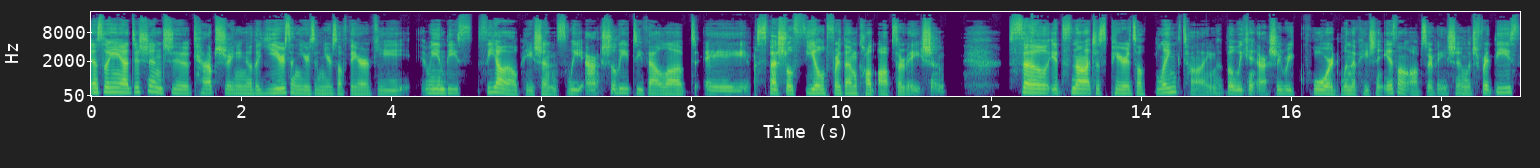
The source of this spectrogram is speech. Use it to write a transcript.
And so, in addition to capturing, you know, the years and years and years of therapy, I mean, these CLL patients, we actually developed a special field for them called observation. So it's not just periods of blank time, but we can actually record when the patient is on observation, which for these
